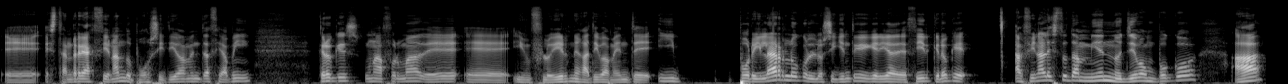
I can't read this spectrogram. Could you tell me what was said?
eh, están reaccionando positivamente hacia mí, creo que es una forma de influir negativamente. Y por hilarlo con lo siguiente que quería decir, creo que al final esto también nos lleva un poco a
